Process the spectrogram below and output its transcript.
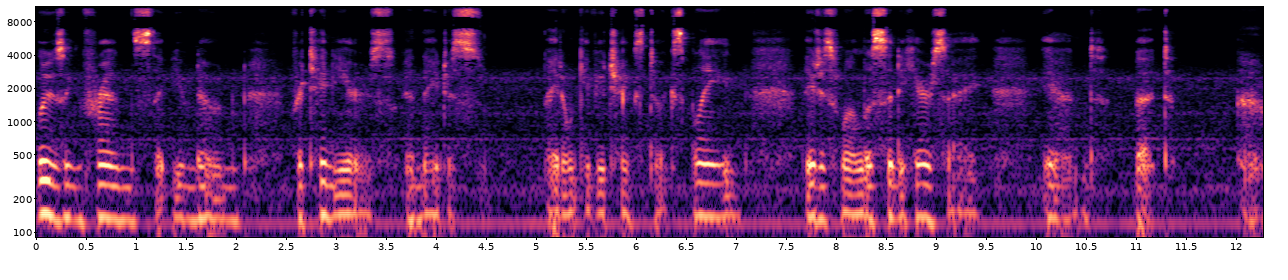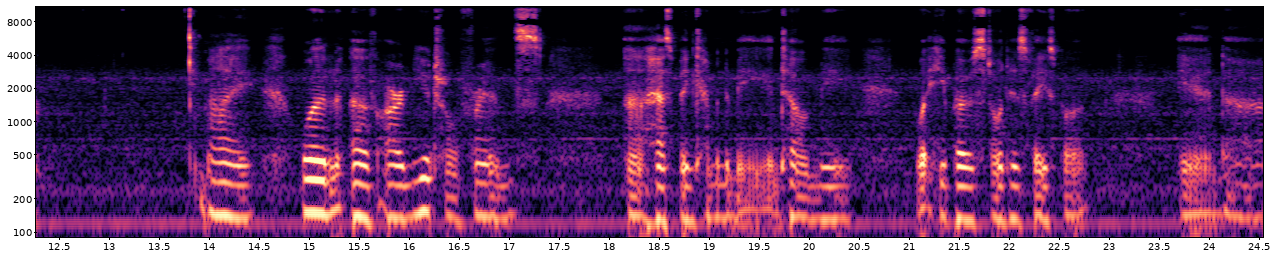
losing friends that you've known for 10 years and they just they don't give you a chance to explain they just want to listen to hearsay and but um, my one of our mutual friends uh, has been coming to me and telling me what he posted on his Facebook and uh,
